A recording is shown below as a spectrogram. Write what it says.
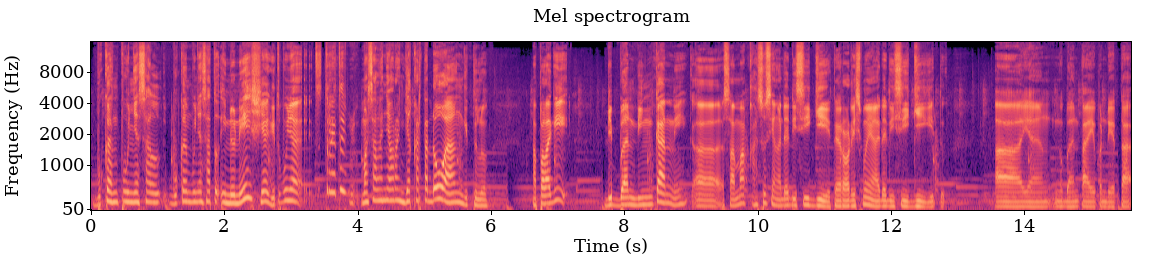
bukan punya sal bukan punya satu Indonesia gitu punya ternyata masalahnya orang Jakarta doang gitu loh. Apalagi dibandingkan nih uh, sama kasus yang ada di Sigi terorisme yang ada di Sigi gitu. Uh, yang ngebantai pendeta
